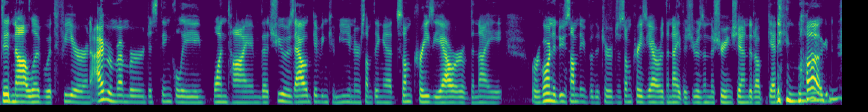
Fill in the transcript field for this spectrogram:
did not live with fear. And I remember distinctly one time that she was out giving communion or something at some crazy hour of the night we're going to do something for the church at some crazy hour of the night that she was in the street and she ended up getting mugged. Mm-hmm.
